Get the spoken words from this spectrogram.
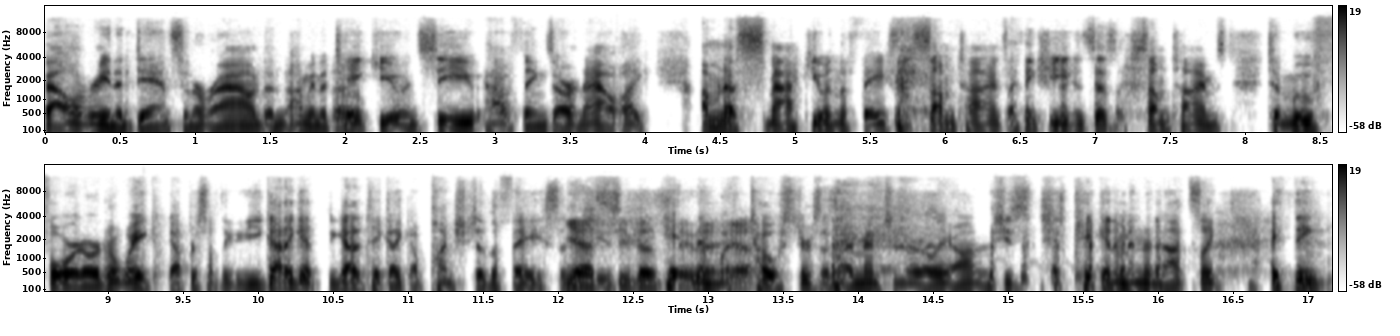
ballerina dancing around and I'm going to No. take you and see how things are now. Like I'm going to smack you in the face. And sometimes I think she even says like sometimes to move forward or to wake up or something, you got to get you got to take like a punch to the face. And Yes, she's she hitting him that, with yeah. toasters as I mentioned early on, and she's she's kicking him in the nuts. Like I think.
